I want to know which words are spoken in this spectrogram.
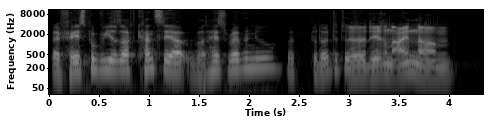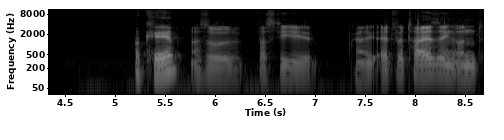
Bei Facebook, wie gesagt, kannst du ja, was heißt Revenue? Was bedeutet das? Äh, deren Einnahmen. Okay. Also, was die Advertising und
